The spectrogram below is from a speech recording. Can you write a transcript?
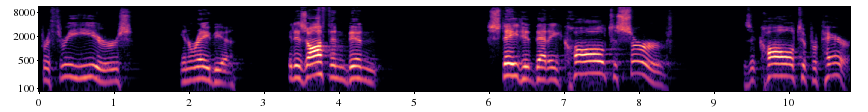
for three years in Arabia. It has often been stated that a call to serve is a call to prepare.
